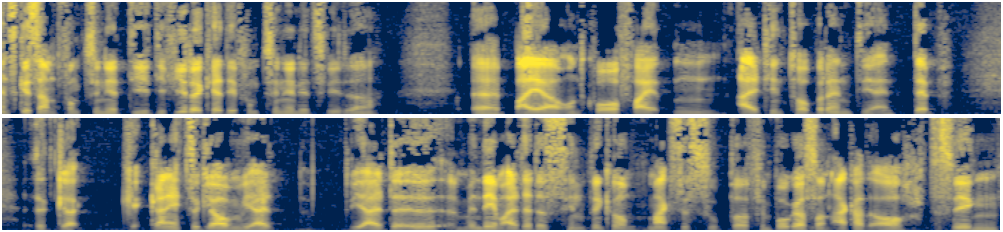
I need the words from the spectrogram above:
Insgesamt funktioniert die, die Viererkette funktioniert jetzt wieder. Äh, Bayer und Co. fighten, Altin Top rennt wie ein Depp. Äh, gar nicht zu glauben, wie alt, wie alt er in dem Alter das hinbekommt. Max ist super, Finn Bogerson ackert auch. Deswegen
